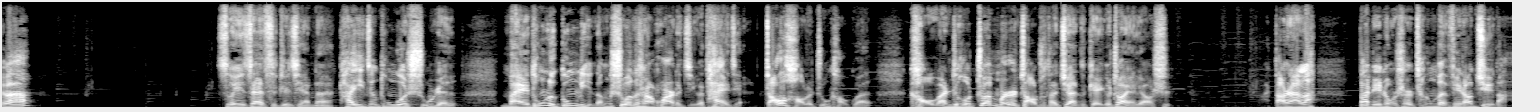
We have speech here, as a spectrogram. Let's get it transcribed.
对吧？所以在此之前呢，他已经通过熟人买通了宫里能说得上话的几个太监，找好了主考官，考完之后专门找出他卷子，给个状元了事。当然了，办这种事儿成本非常巨大，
